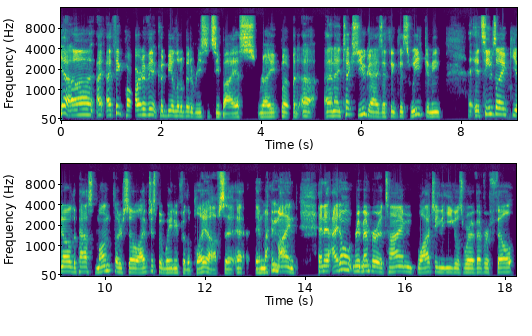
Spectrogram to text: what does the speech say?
Yeah, uh, I, I, think part of it could be a little bit of recency bias, right? But uh, and I text you guys, I think this week. I mean, it seems like you know the past month or so, I've just been waiting for the playoffs uh, uh in my mind, and I don't remember a time watching the Eagles where I've ever felt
